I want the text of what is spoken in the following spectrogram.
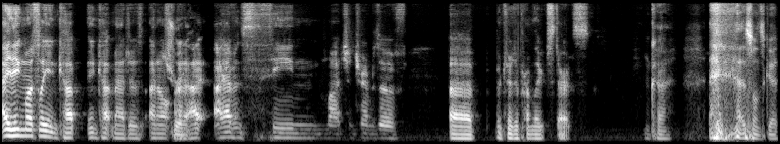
I think mostly in cup in cup matches. I don't. Sure. I, I haven't seen much in terms of uh in terms of Premier League starts. Okay. this one's good.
